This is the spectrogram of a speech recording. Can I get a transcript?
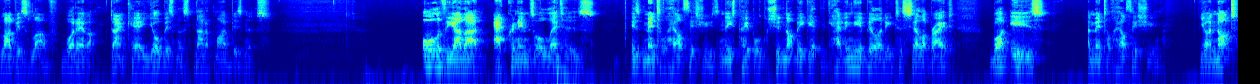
Love is love. Whatever. Don't care. Your business. None of my business. All of the other acronyms or letters is mental health issues, and these people should not be get, having the ability to celebrate what is a mental health issue. You are not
